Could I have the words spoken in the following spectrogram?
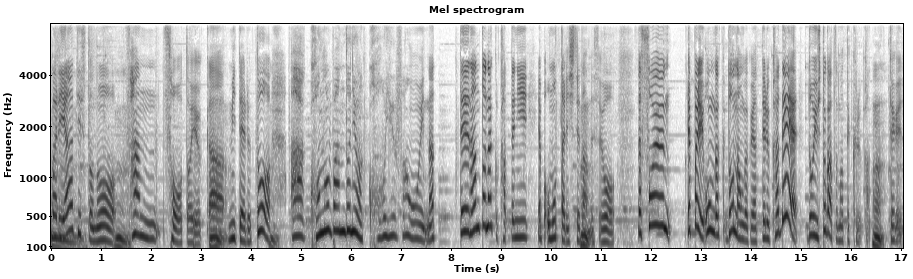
ぱりうん。アーティストのうん。ファン層というかうん。見てると、うん。あーこのバンドにはこういうファン多いなってなんとなく勝手にやっぱ思ったりしてたんですよ。だからそういうやっぱり音楽どんな音楽やってるかでどういう人が集まってくるかうん。って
